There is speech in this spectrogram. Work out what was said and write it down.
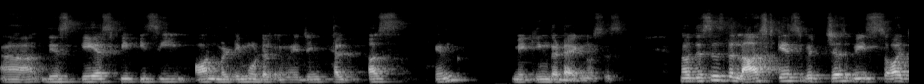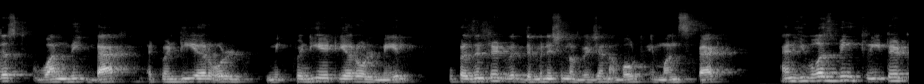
uh, this ASPPC on multimodal imaging help us in making the diagnosis. Now, this is the last case which just we saw just one week back, a 20 year old, 28 year old male who presented with diminution of vision about a month back. And he was being treated,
